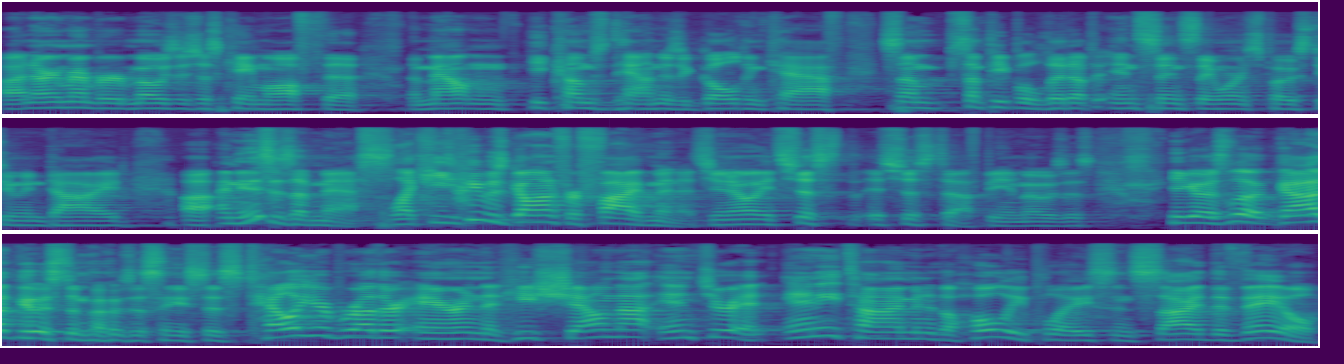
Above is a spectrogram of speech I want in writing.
Uh, and I remember Moses just came off the, the mountain. He comes down, there's a golden calf. Some, some people lit up incense they weren't supposed to and died. Uh, I mean, this is a mess. Like, he, he was gone for five minutes. You know, it's just, it's just tough being Moses. He goes, Look, God goes to Moses and he says, Tell your brother Aaron that he shall not enter at any time into the holy place inside the veil,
